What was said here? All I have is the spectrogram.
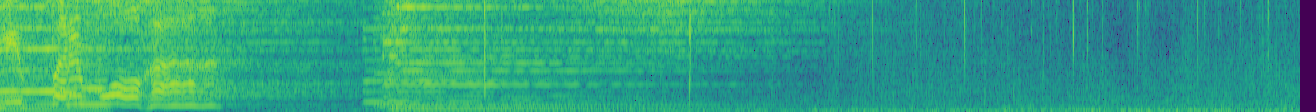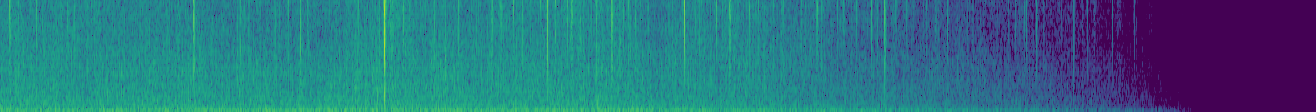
і перемога.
